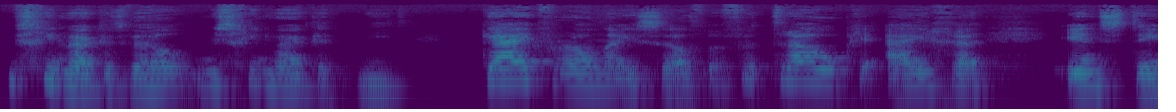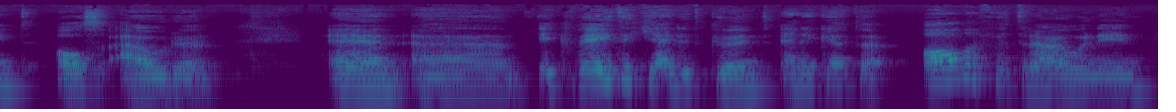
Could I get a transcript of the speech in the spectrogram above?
Misschien werkt het wel, misschien werkt het niet. Kijk vooral naar jezelf en vertrouw op je eigen instinct als ouder. En uh, ik weet dat jij dit kunt en ik heb er alle vertrouwen in.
